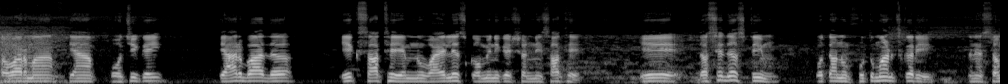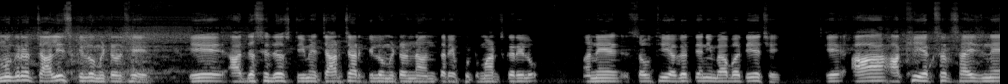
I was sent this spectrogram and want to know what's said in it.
સવારમાં ત્યાં પહોંચી ગઈ. ત્યારબાદ એક સાથે એમનું વાયરલેસ કોમ્યુનિકેશનની સાથે એ દસે દસ ટીમ પોતાનું ફૂટમાર્ચ કરી અને સમગ્ર ચાલીસ કિલોમીટર છે એ આ દસે દસ ટીમે ચાર ચાર કિલોમીટરના અંતરે ફૂટમાર્ચ કરેલો. અને સૌથી અગત્યની બાબત એ છે કે આ આખી એક્સરસાઇઝને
